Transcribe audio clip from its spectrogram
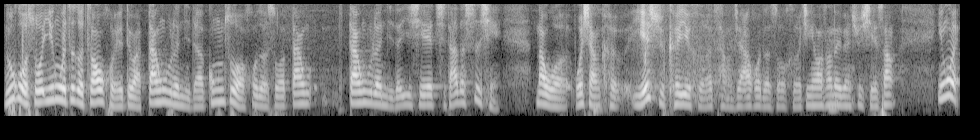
如果说因为这个召回，对吧，耽误了你的工作，或者说耽误耽误了你的一些其他的事情，那我我想可也许可以和厂家或者说和经销商那边去协商，因为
